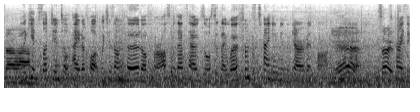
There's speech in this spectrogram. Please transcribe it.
So um, the kids slept in till 8 o'clock, which is unheard of for us, but that's how exhausted they were from staying in the caravan park. yeah. So It's crazy.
